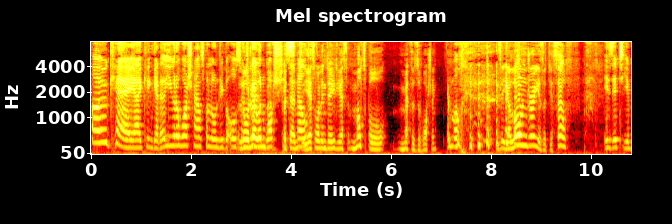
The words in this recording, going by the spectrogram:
okay, I can get it. You got a wash house for laundry, but also Laundry, to go and wash yourself. Yes, well, indeed, yes. Multiple methods of washing. Is it your laundry? Is it yourself? Is it your?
